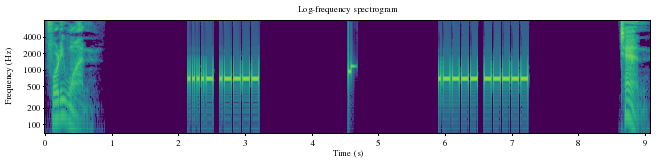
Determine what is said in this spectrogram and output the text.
41. 10.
